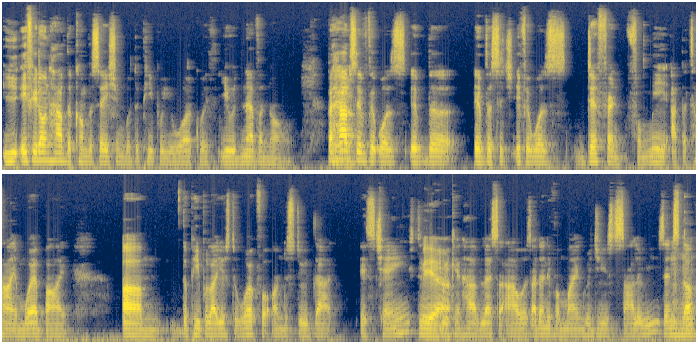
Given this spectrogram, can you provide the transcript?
you, if you don't have the conversation with the people you work with, you would never know. Perhaps if it was if the if the if it was different for me at the time, whereby um, the people I used to work for understood that it's changed. Yeah. we can have lesser hours. I don't even mind reduced salaries and Mhm. stuff.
